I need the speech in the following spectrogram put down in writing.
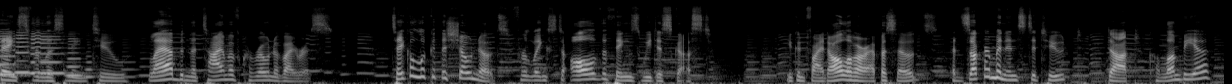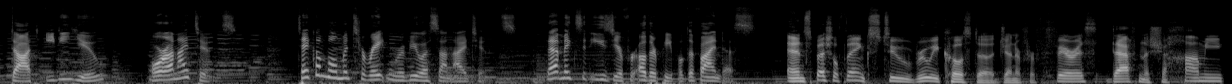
Thanks for listening to Lab in the Time of Coronavirus. Take a look at the show notes for links to all of the things we discussed. You can find all of our episodes at zuckermaninstitute.columbia.edu or on iTunes. Take a moment to rate and review us on iTunes. That makes it easier for other people to find us. And special thanks to Rui Costa, Jennifer Ferris, Daphna Shohamy,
